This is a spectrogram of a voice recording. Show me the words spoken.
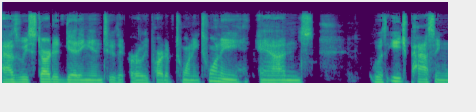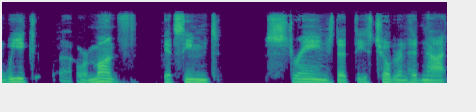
as we started getting into the early part of 2020. And with each passing week uh, or month, it seemed strange that these children had not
